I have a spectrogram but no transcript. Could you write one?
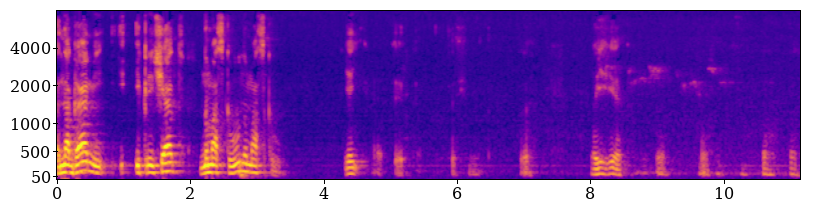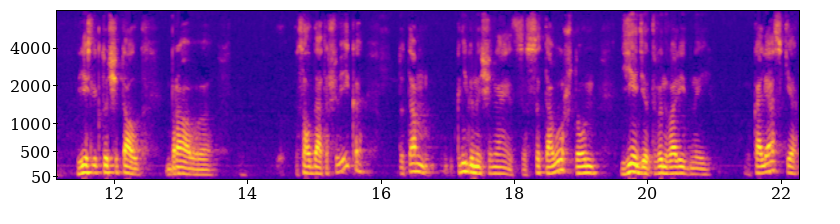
ногами и, и кричат на Москву, на Москву. Я, э, э, если кто читал бравого солдата Швейка, то там книга начинается с того, что он едет в инвалидной коляске,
